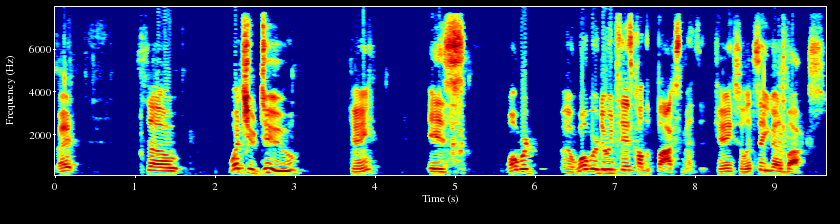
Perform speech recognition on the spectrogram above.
right? So what you do, okay, is what we're uh, what we're doing today is called the box method. Okay, so let's say you got a box,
